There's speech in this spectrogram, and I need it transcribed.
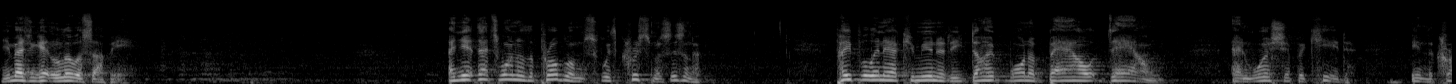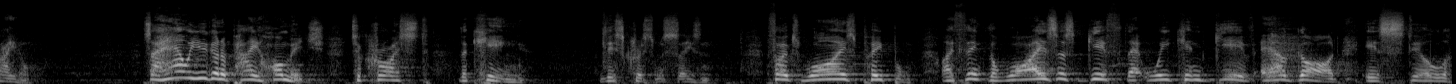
You imagine getting Lewis up here. And yet, that's one of the problems with Christmas, isn't it? People in our community don't want to bow down and worship a kid in the cradle. So, how are you going to pay homage to Christ the King this Christmas season? Folks, wise people, I think the wisest gift that we can give our God is still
